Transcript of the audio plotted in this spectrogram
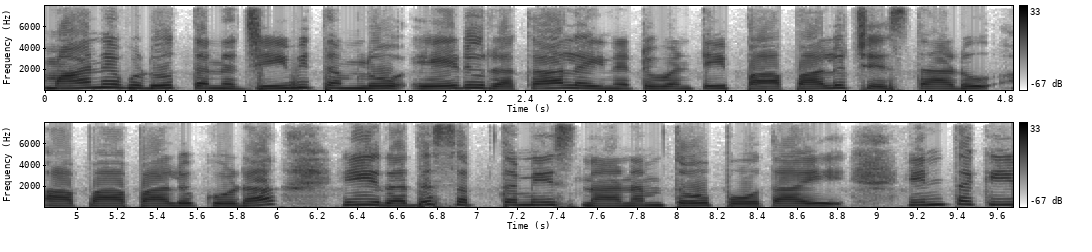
మానవుడు తన జీవితంలో ఏడు రకాలైనటువంటి పాపాలు చేస్తాడు. ఆ పాపాలు కూడా ఈ రథసప్తమి స్నానంతో పోతాయి. ఇంతకీ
